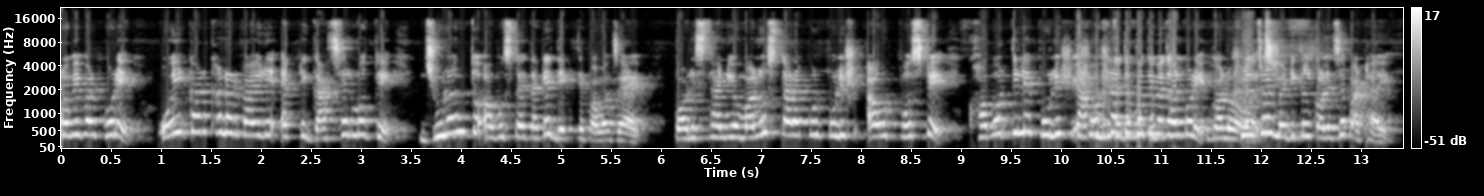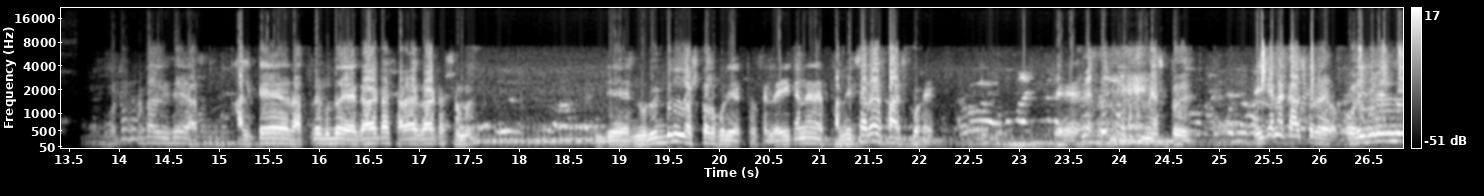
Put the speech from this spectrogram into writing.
রবিবার ভোরে ওই কারখানার বাইরে একটি গাছের মধ্যে ঝুলন্ত অবস্থায় তাকে দেখতে পাওয়া যায়। পরে স্থানীয় মানুষ তারাপুর পুলিশ আউটপোস্টে খবর দিলে পুলিশ এসে মৃতদেহ প্রতিবেদন করে শিলচর মেডিকেল কলেজে পাঠায়। ঘটনাটা হয়েছে কালকে রাত্রে বোধ হয় এগারোটা সাড়ে এগারোটার সময়। যে নুরুদ্দিন লস্কর করি একটা ছেলে এখানে ফার্নিচারের কাজ করে। এইখানে কাজ করে। অরিজিনালি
